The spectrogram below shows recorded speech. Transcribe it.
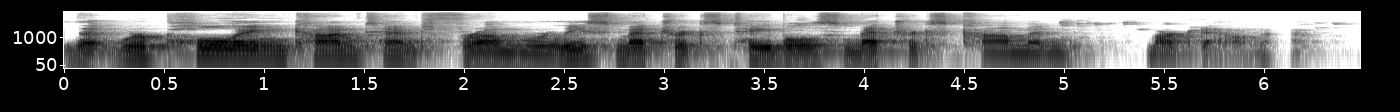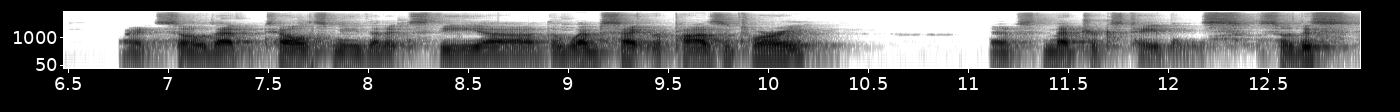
that we're pulling content from release metrics, tables, metrics, common, markdown. Right, so that tells me that it's the uh, the website repository, and it's metrics tables. So this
